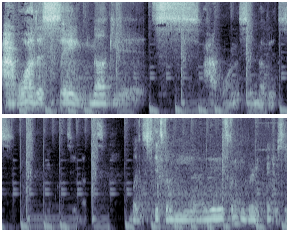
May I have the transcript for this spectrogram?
I want to say Nuggets. I want to say Nuggets. But it's, it's gonna be uh, it's gonna be very interesting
